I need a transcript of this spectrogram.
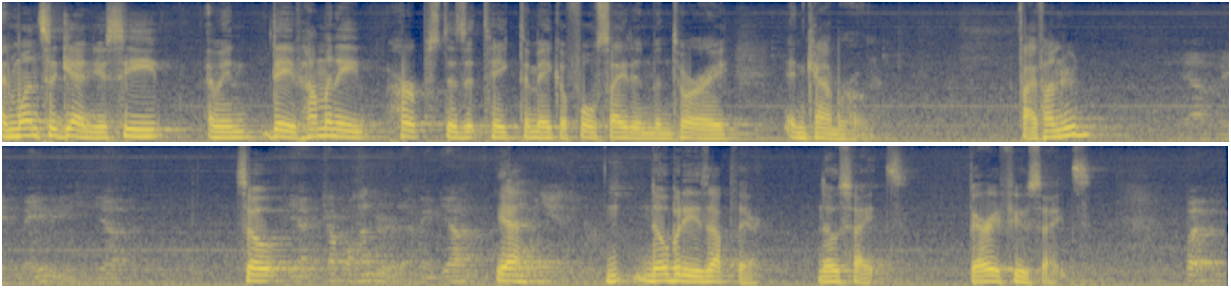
And once again, you see, I mean, Dave, how many herps does it take to make a full site inventory in Cameroon? 500? Yeah, may- maybe, yeah. So Yeah, a couple hundred, I mean, yeah. Yeah. Nobody is up there. No sites. Very few sites But.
